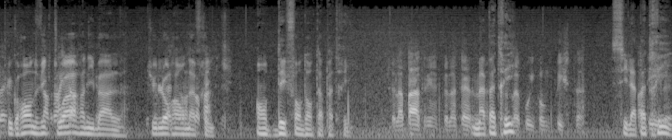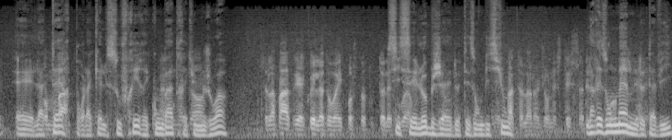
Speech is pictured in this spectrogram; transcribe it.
plus grande victoire, Hannibal, tu l'auras en Afrique, en défendant ta patrie. Ma patrie Si la patrie est la terre pour laquelle souffrir et combattre est une joie, si c'est l'objet de tes ambitions, la raison même de ta vie,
